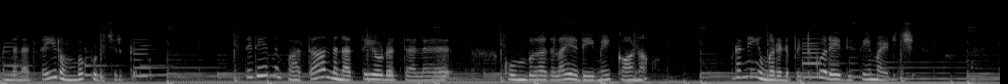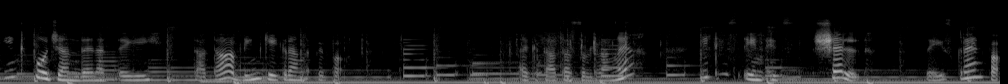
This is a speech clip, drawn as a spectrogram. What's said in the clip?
அந்த நத்தை ரொம்ப பிடிச்சிருக்கு. திடீர்னு பார்த்தா அந்த நத்தையோட தலை கொம்பு அதெல்லாம் எதையுமே காணாம் உடனே இவங்க ரெண்டு பேத்துக்கும் ஒரே திசையம் ஆயிடுச்சு. எங்கே போச்சு அந்த நத்தை தாத்தா அப்படின்னு கேட்குறாங்க பெப்பா. அதுக்கு தாத்தா சொல்கிறாங்க it is in its shell says Grandpa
